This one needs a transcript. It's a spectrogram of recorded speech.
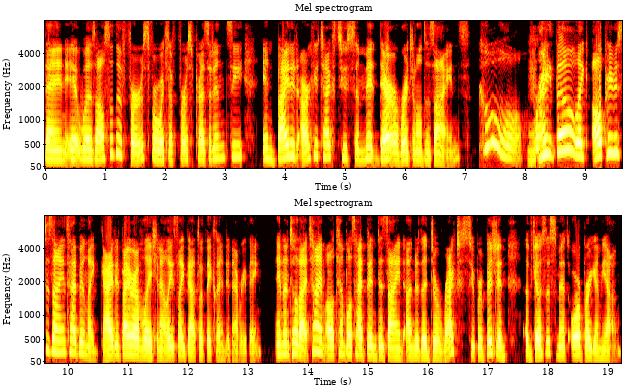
Then it was also the first for which the first presidency invited architects to submit their original designs. Cool. Right though, like all previous designs had been like guided by revelation, at least like that's what they claimed and everything. And until that time, all temples had been designed under the direct supervision of Joseph Smith or Brigham Young.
